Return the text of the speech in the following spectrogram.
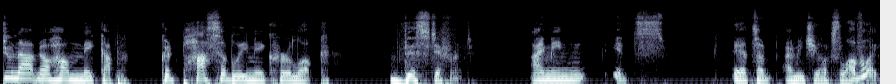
do not know how makeup could possibly make her look this different. I mean, it's, it's a, I mean, she looks lovely.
